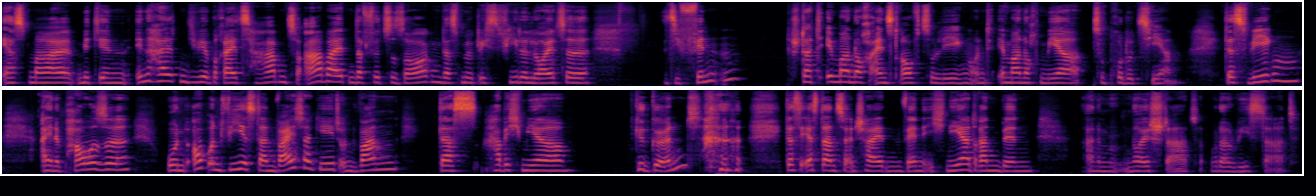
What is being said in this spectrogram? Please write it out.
erstmal mit den Inhalten, die wir bereits haben, zu arbeiten, dafür zu sorgen, dass möglichst viele Leute sie finden, statt immer noch eins draufzulegen und immer noch mehr zu produzieren. Deswegen eine Pause und ob und wie es dann weitergeht und wann, das habe ich mir gegönnt, das erst dann zu entscheiden, wenn ich näher dran bin an einem Neustart oder Restart.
